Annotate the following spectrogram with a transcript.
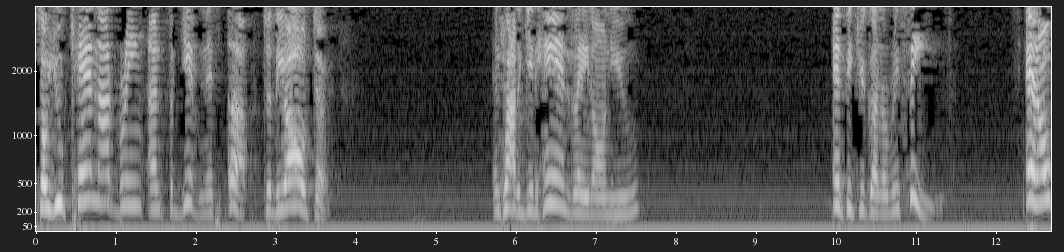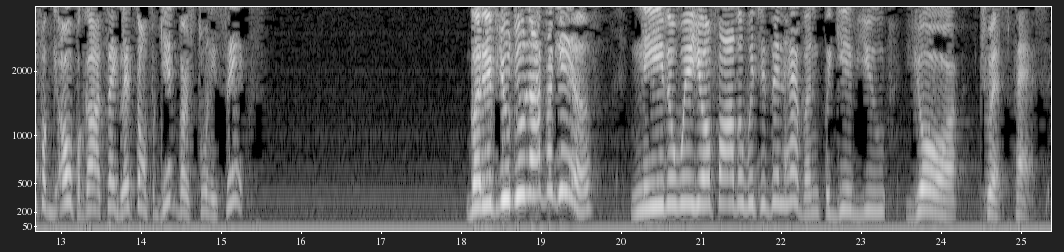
So you cannot bring unforgiveness up to the altar and try to get hands laid on you and think you're going to receive. And oh for, oh, for God's sake, let's don't forget verse 26. But if you do not forgive, neither will your Father which is in heaven forgive you your trespasses.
